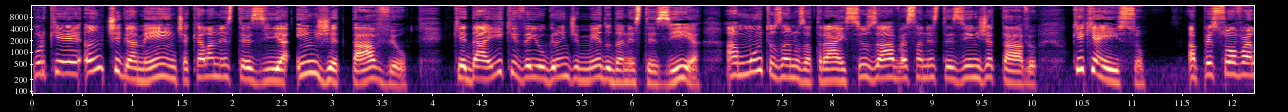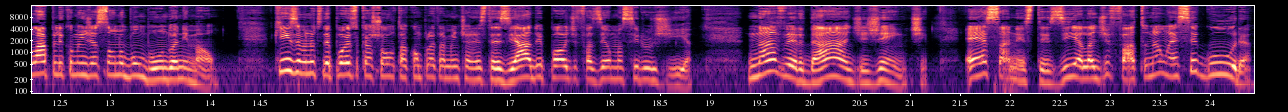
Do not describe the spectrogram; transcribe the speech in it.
Porque antigamente aquela anestesia injetável, que é daí que veio o grande medo da anestesia, há muitos anos atrás se usava essa anestesia injetável. O que, que é isso? A pessoa vai lá, aplica uma injeção no bumbum do animal. 15 minutos depois, o cachorro está completamente anestesiado e pode fazer uma cirurgia. Na verdade, gente, essa anestesia, ela de fato não é segura.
